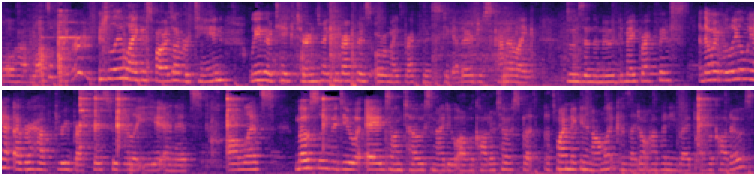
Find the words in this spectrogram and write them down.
We'll have lots of flavor. Usually, like as far as our routine, we either take turns making breakfast or we make breakfast together, just kind of like who's in the mood to make breakfast. And then we really only ever have three breakfasts we really eat, and it's omelets. Mostly we do eggs on toast and I do avocado toast, but that's why I'm making an omelet because I don't have any ripe avocados.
